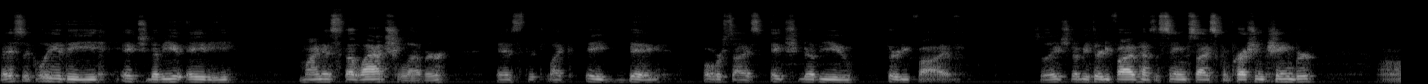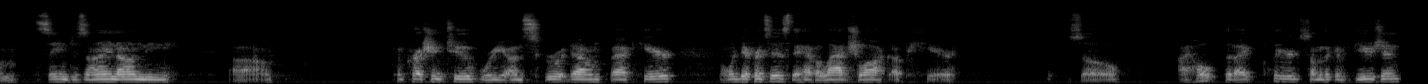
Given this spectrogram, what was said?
basically, the HW80 minus the latch lever is the, like a big, oversized HW35. So the HW35 has the same size compression chamber um, same design on the uh, compression tube where you unscrew it down back here. Only difference is they have a latch lock up here. So I hope that I cleared some of the confusion.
